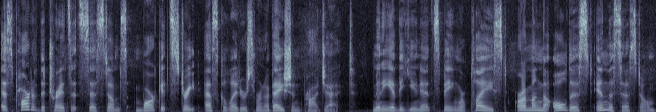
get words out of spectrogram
as part of the transit system's Market Street Escalators renovation project. Many of the units being replaced are among the oldest in the system,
